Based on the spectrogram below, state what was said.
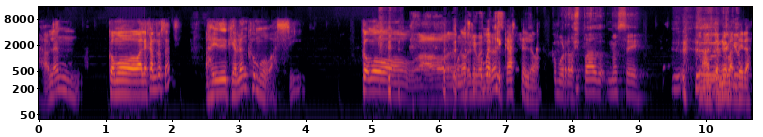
Hablan como Alejandro Sanz. Ay, que hablan como así. Como, no sé cómo explicárselo. Como raspado, no sé. Antonio Banderas.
